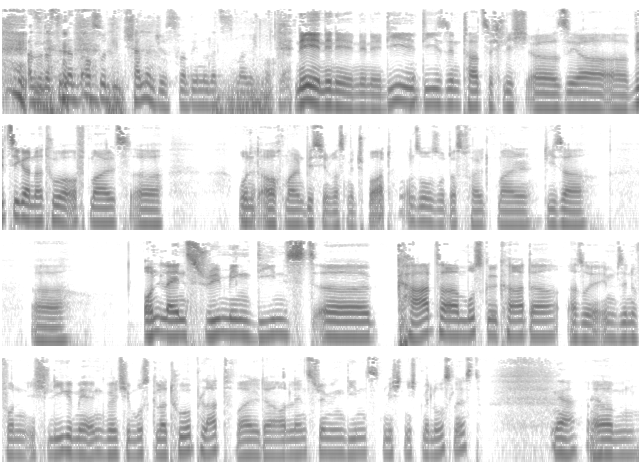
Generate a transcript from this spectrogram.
Also das sind dann auch so die Challenges, von denen du letztes Mal gesprochen hast. Nee, nee, nee, nee, nee. Die, die sind tatsächlich äh, sehr äh, witziger Natur oftmals äh, und auch mal ein bisschen was mit Sport und so, so dass halt mal dieser äh, Online-Streaming-Dienst äh, Kater, Muskelkater, also im Sinne von ich liege mir irgendwelche Muskulatur platt, weil der Online-Streaming-Dienst mich nicht mehr loslässt. Ja. Ja. Ähm,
